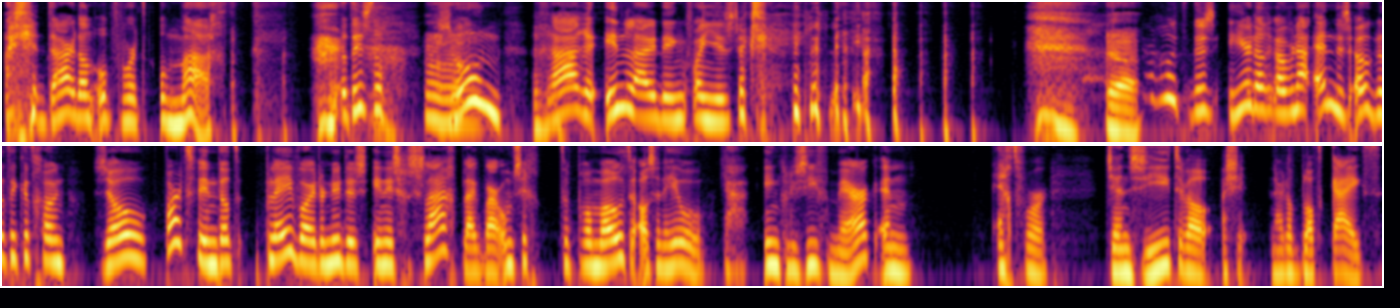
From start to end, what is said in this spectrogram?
als je daar dan op wordt ontmaagd, dat is toch zo'n rare inluiding van je seksuele leven. Ja. Maar goed, dus hier dacht ik over na. En dus ook dat ik het gewoon zo apart vind dat Playboy er nu dus in is geslaagd blijkbaar om zich te promoten als een heel ja, inclusief merk en echt voor Gen Z. Terwijl als je naar dat blad kijkt,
